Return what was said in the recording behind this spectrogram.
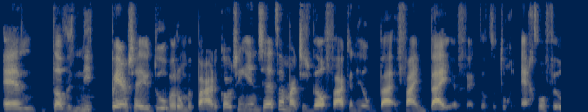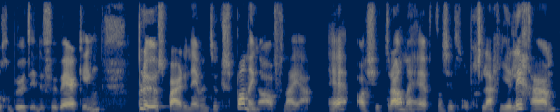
En dat is niet per se het doel waarom we paardencoaching inzetten. Maar het is wel vaak een heel fijn bijeffect. Dat er toch echt wel veel gebeurt in de verwerking. Plus, paarden nemen natuurlijk spanning af. Nou ja, hè, als je trauma hebt, dan zit het opgeslagen in je lichaam.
